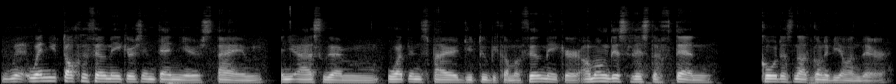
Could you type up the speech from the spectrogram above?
wh- when you talk to filmmakers in 10 years time and you ask them what inspired you to become a filmmaker? Among this list of 10 Coda's not going to be on there.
